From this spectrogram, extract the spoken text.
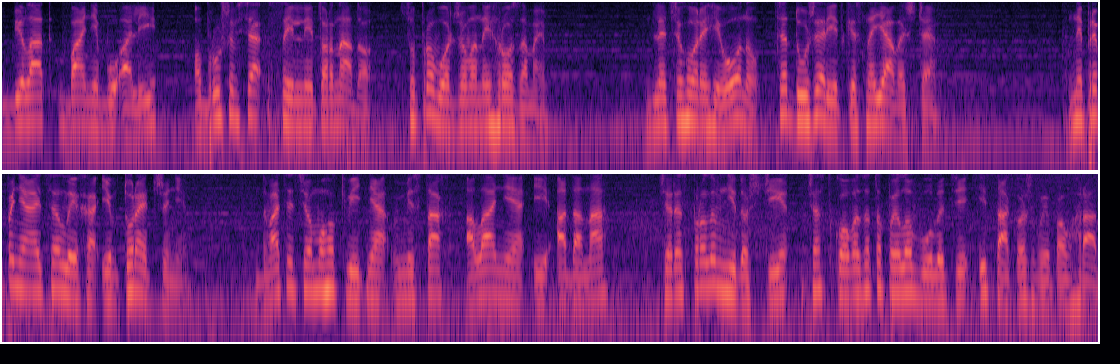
Білат Бані Бу-Алі обрушився сильний торнадо, супроводжуваний грозами. Для цього регіону це дуже рідкісне явище. Не припиняється лиха і в Туреччині. 27 квітня в містах Аланія і Адана через проливні дощі частково затопило вулиці і також випав град.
